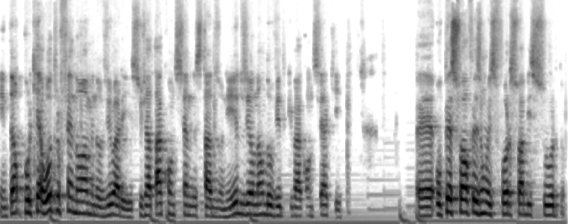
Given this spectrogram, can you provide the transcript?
Então, porque é outro fenômeno, viu, Ari? Isso já está acontecendo nos Estados Unidos e eu não duvido que vai acontecer aqui. É, o pessoal fez um esforço absurdo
